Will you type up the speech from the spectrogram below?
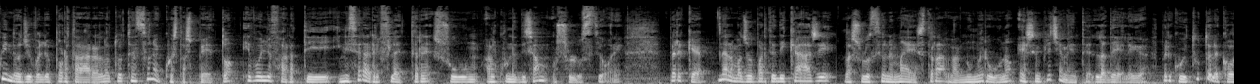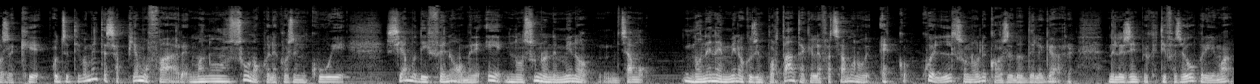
Quindi oggi voglio portare alla tua attenzione questo aspetto e voglio farti iniziare a riflettere su alcune, diciamo, soluzioni. Perché nella maggior parte dei casi la soluzione maestra, la numero uno, è semplicemente la delega. Per cui tutte le cose che oggettivamente sappiamo fare, ma non sono quelle cose in cui siamo dei fenomeni e non sono nemmeno, diciamo, non è nemmeno così importante che le facciamo noi. Ecco, quelle sono le cose da delegare. Nell'esempio che ti facevo prima,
